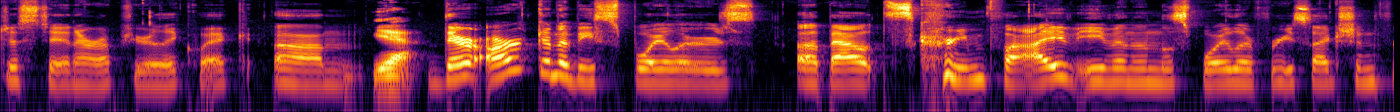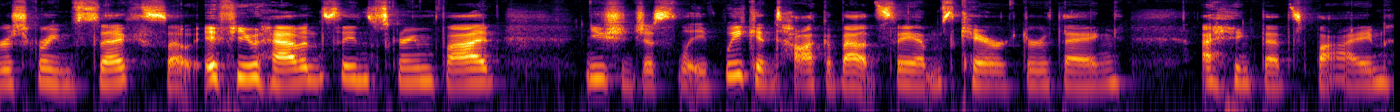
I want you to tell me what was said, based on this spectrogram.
just to interrupt you really quick, um, Yeah. there are gonna be spoilers about Scream Five, even in the spoiler-free section for Scream Six. So if you haven't seen Scream Five, you should just leave. We can talk about Sam's character thing. I think that's fine.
